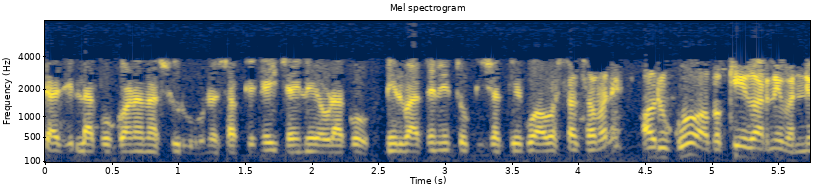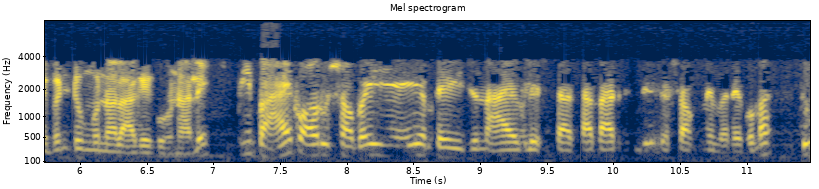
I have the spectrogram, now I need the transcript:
दुईटा जिल्लाको गणना सुरु हुन सकेकै छैन एउटाको निर्वाचनै तोकिसकिएको अवस्था छ भने अरूको अब के गर्ने भन्ने पनि टुङ्गो नलागेको हुनाले ती बाहेक अरू सबै त्यही जुन आयोगले सात आठ दिनभित्र सक्ने भनेकोमा त्यो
